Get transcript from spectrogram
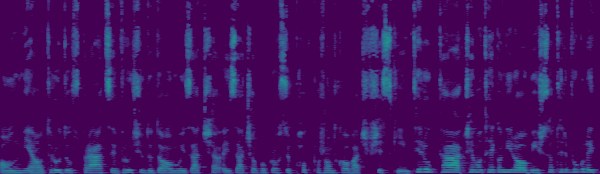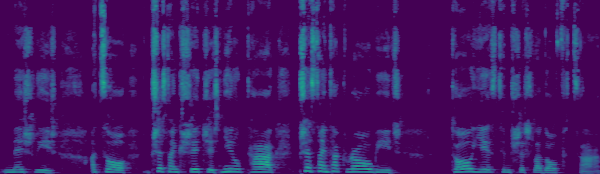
on miał trudów pracy, wrócił do domu i zaczął, i zaczął po prostu podporządkować wszystkim. Ty rób tak, czemu tego nie robisz, co ty w ogóle myślisz, a co, przestań krzyczeć, nie rób tak, przestań tak robić. To jest ten prześladowca.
